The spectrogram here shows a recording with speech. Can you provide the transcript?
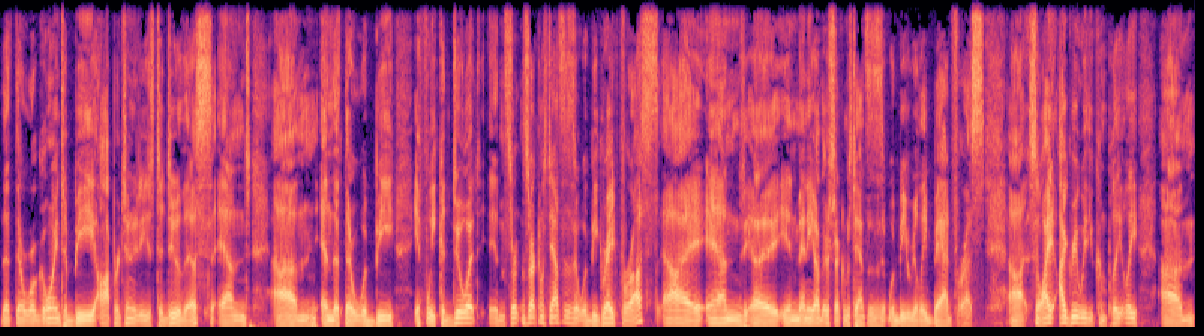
that there were going to be opportunities to do this, and um, and that there would be if we could do it in certain circumstances, it would be great for us, uh, and uh, in many other circumstances, it would be really bad for us. Uh, so I, I, agree with you completely. Um,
